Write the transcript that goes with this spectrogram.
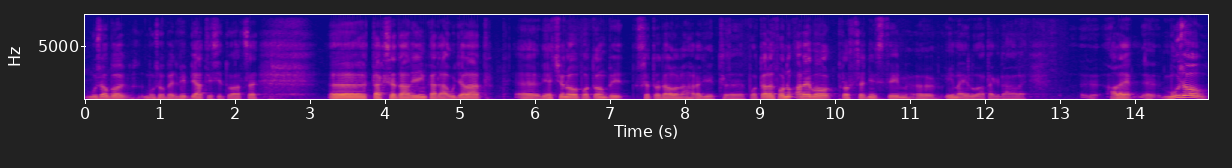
Můžou, být, můžou být vypjatý situace, e, tak se dá výjimka dá udělat. Eh, většinou potom by se to dalo nahradit eh, po telefonu anebo prostřednictvím eh, e-mailu a tak dále. Ale můžou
